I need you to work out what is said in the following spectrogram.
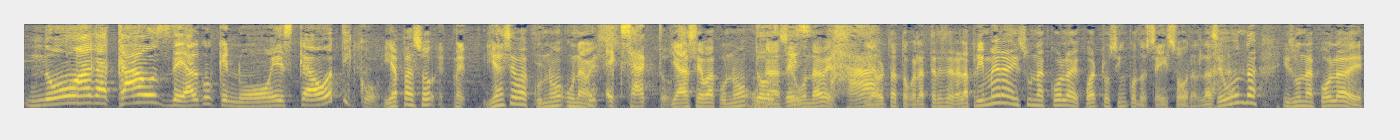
no haga caos de algo que no es caótico. Ya pasó, eh, ya se vacunó una vez. Exacto. Ya se vacunó Dos una veces. segunda vez. Ajá. Y ahorita toca la tercera. La primera hizo una cola de 4, 5, de 6 horas. La segunda hizo una cola de,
